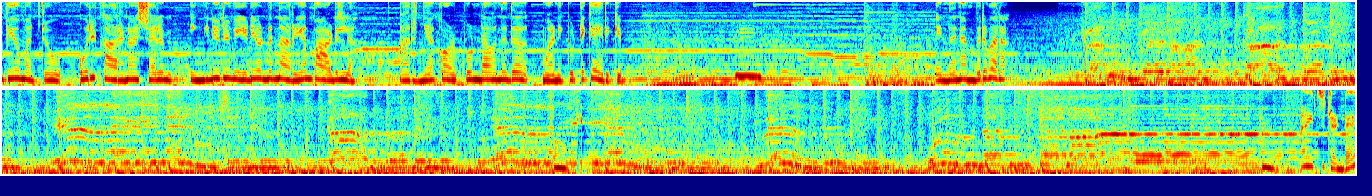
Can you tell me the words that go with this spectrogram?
കാവ്യോ മറ്റോ ഒരു കാരണവശാലും ഇങ്ങനൊരു വീഡിയോ ഉണ്ടെന്ന് അറിയാൻ പാടില്ല. അറിഞ്ഞാൽ കുഴപ്പമുണ്ടാവുന്നത് മണിക്കുട്ടിക്കായിരിക്കും. എന്നാ നമ്പർ പറ. ഓക്കെ. അയച്ചിട്ടുണ്ടേ.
